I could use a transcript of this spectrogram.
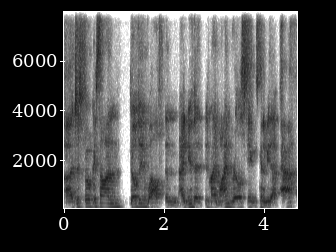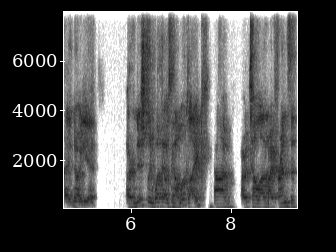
uh, just focus on building wealth. And I knew that in my mind, real estate was going to be that path. I had no idea initially what that was going to look like. Um, I would tell a lot of my friends that,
